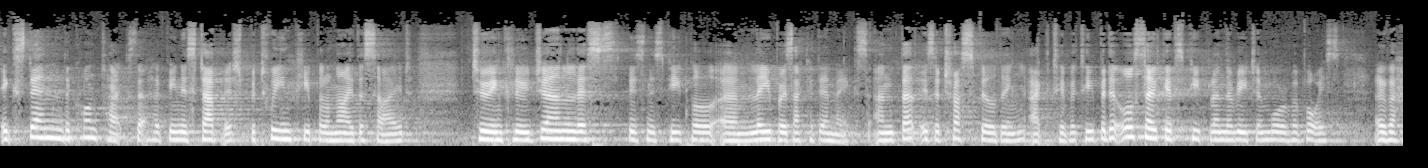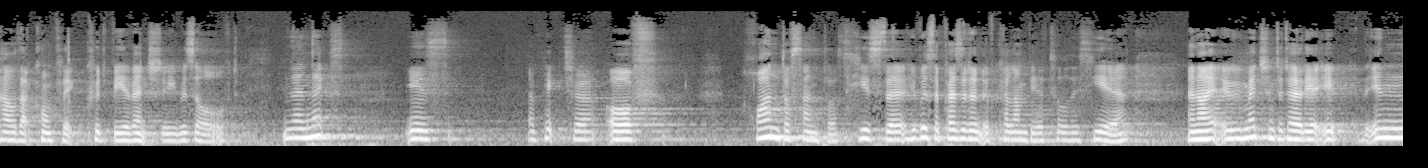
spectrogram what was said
extend the contacts that have been established between people on either side to include journalists, business people, um, labourers, academics. And that is a trust building activity, but it also gives people in the region more of a voice over how that conflict could be eventually resolved. And then next is a picture of Juan dos Santos. The, he was the president of Colombia till this year. And I we mentioned it earlier. It, in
